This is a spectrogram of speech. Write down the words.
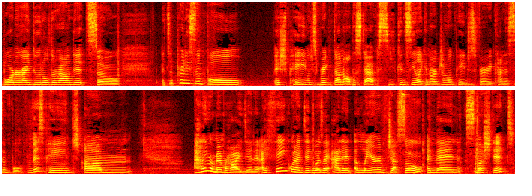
border I doodled around it, so it's a pretty simple ish page. Once you break down all the steps, you can see like an journal page is very kind of simple. For this page, um, I don't even remember how I did it. I think what I did was I added a layer of gesso and then smushed it,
